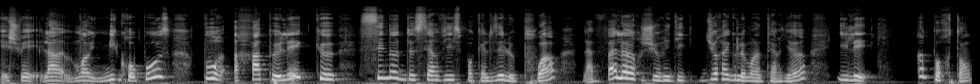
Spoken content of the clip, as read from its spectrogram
Et je fais là, moi, une micro-pause pour rappeler que ces notes de service, pour qu'elles aient le poids, la valeur juridique du règlement intérieur, il est important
